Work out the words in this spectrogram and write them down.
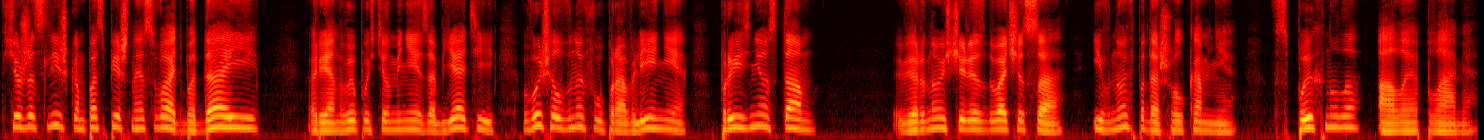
Все же слишком поспешная свадьба, да и... Риан выпустил меня из объятий, вышел вновь в управление, произнес там «Вернусь через два часа» и вновь подошел ко мне. Вспыхнуло алое пламя.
